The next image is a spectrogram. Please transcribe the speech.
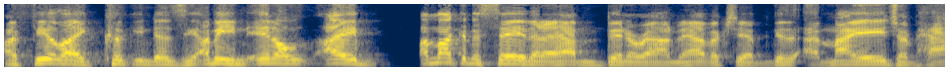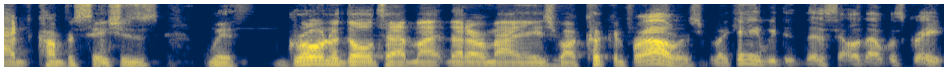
I feel like cooking does. I mean, you in a, I, I'm not going to say that I haven't been around and have actually because at my age I've had conversations with grown adults at my that are my age about cooking for hours. Like, hey, we did this. Oh, that was great.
